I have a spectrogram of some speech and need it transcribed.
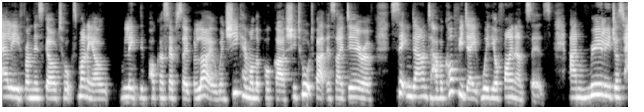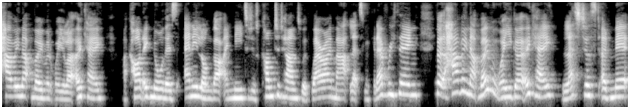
Ellie from This Girl Talks Money. I'll link the podcast episode below. When she came on the podcast, she talked about this idea of sitting down to have a coffee date with your finances and really just having that moment where you're like, okay, I can't ignore this any longer. I need to just come to terms with where I'm at. Let's look at everything. But having that moment where you go, okay, let's just admit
